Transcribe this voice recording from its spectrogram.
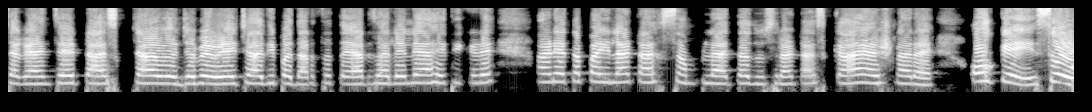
सगळ्यांचे टास्कच्या म्हणजे वेळेच्या आधी पदार्थ तयार झालेले आहेत इकडे. आणि आता पहिला टास्क संपला आता दुसरा टास्क काय असणार आहे? ओके सो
